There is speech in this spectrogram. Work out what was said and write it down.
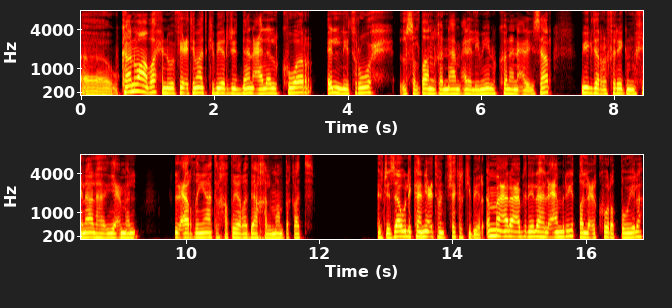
آه، وكان واضح إنه في اعتماد كبير جدا على الكور اللي تروح لسلطان الغنام على اليمين وكونان على اليسار ويقدر الفريق من خلالها يعمل العرضيات الخطيرة داخل منطقة الجزاء واللي كان يعتمد بشكل كبير. إما على عبد الإله العامري طلع الكره الطويلة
